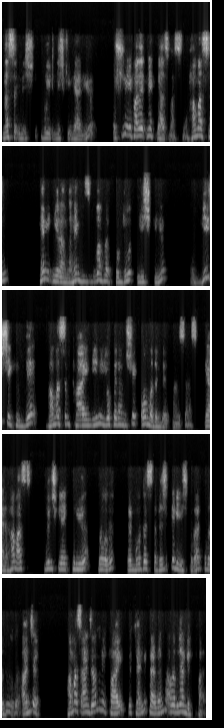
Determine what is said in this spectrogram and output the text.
nasıl ilişki, bu ilişki ilerliyor? E, şunu ifade etmek lazım aslında. Hamas'ın hem İran'la hem Hizbullah'la kurduğu ilişkinin bir şekilde Hamas'ın hainliğini yok eden bir şey olmadığını belirtmemiz lazım. Yani Hamas bu ilişkileri kuruyor, doğru. Ve burada stratejik bir ilişki var, bu da doğru. Ancak Hamas zamanda bir fail ve kendi kararlarını alabilen bir fail.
